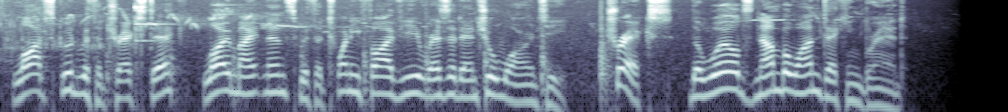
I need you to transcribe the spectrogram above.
Life's good with a Trex deck. Low maintenance with a 25 year residential warranty. Trex, the world's number one decking brand.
